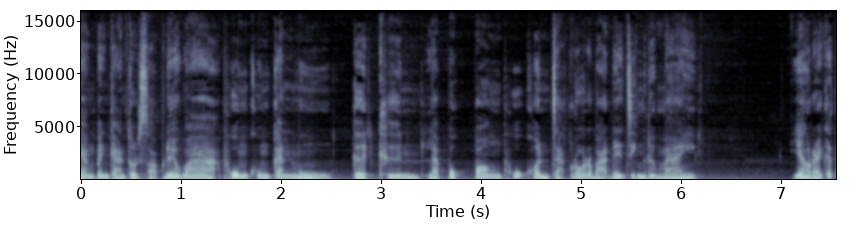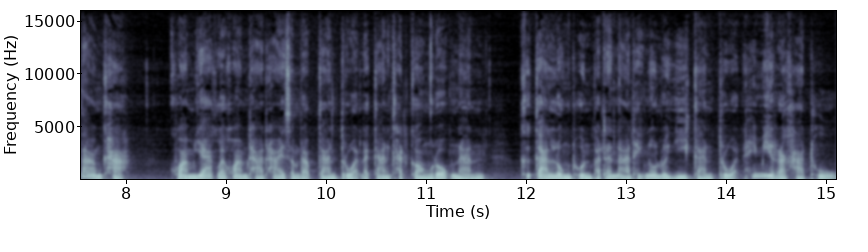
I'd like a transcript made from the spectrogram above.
ยังเป็นการตรวจสอบด้วยว่า ภูมิคุ้มกันหมู่เกิดขึ้นและปกป้องผู้คนจากโรคระบาดได้จริงหรือไม่ อย่างไรก็ตามค่ะ ความยากและความท้าทายสำหรับการตรวจและการคัดกรองโรคนั้น คือการลงทุนพัฒนาเทคโนโลยีการตรวจให้มีราคาถูก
